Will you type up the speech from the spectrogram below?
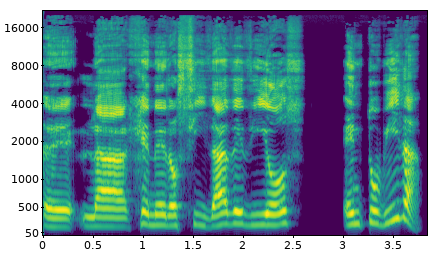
eh, la generosidad de Dios en tu vida.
